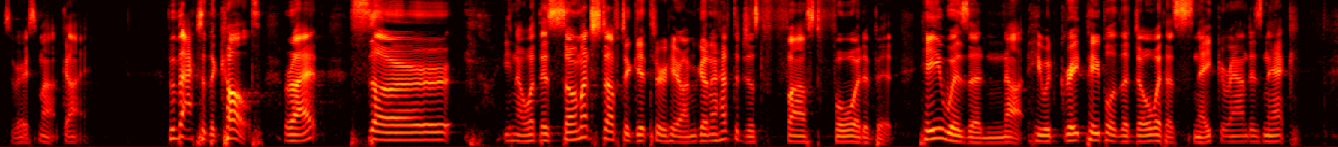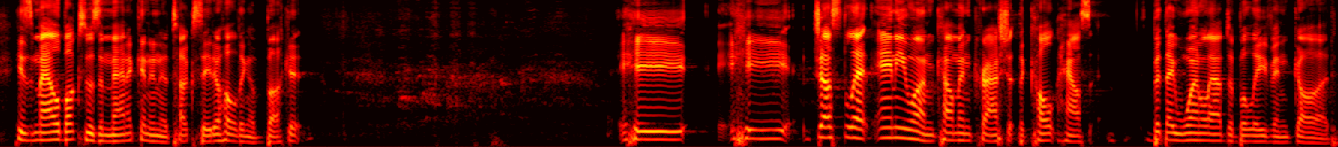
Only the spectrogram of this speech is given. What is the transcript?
He's a very smart guy. But back to the cult, right? So, you know what? There's so much stuff to get through here. I'm going to have to just fast forward a bit. He was a nut. He would greet people at the door with a snake around his neck. His mailbox was a mannequin in a tuxedo holding a bucket. he he just let anyone come and crash at the cult house, but they weren't allowed to believe in God.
